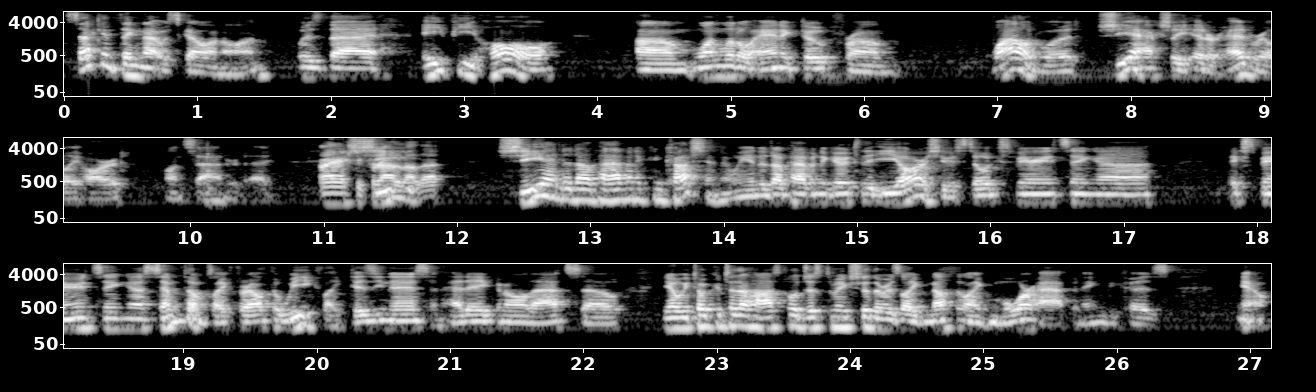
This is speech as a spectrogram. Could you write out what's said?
Second thing that was going on was that AP Hall, um, one little anecdote from Wildwood, she actually hit her head really hard on Saturday. I actually She- forgot about that. she ended up having a concussion, and we ended up having to go to the ER. She was still experiencing uh, experiencing uh, symptoms like throughout the week, like dizziness and headache and all that. So you know, we took her to the hospital just to make sure there was like nothing like more happening because you know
